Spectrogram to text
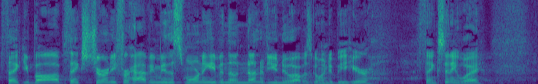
Thank you, Bob. Thanks, Journey, for having me this morning, even though none of you knew I was going to be here thanks anyway.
